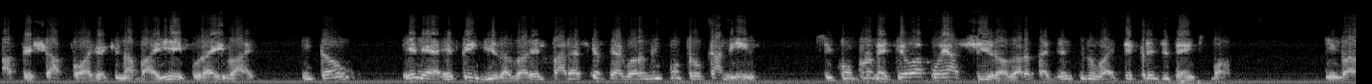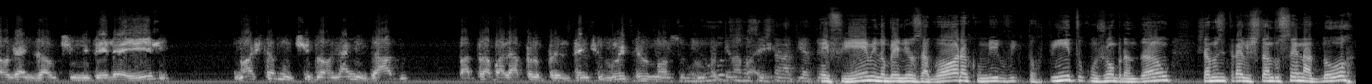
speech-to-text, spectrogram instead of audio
a fechar a porta aqui na Bahia e por aí vai. Então, ele é arrependido. Agora, ele parece que até agora não encontrou caminho. Se comprometeu a apoiar Ciro, agora está dizendo que não vai ter presidente. Bom, quem vai organizar o time dele é ele. Nós estamos um time organizado para trabalhar pelo presidente Lula e pelo nosso grupo minutos, aqui na Bahia. Você está na Piatã FM, no BNews agora, comigo, Victor Pinto, com João Brandão. Estamos entrevistando o senador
